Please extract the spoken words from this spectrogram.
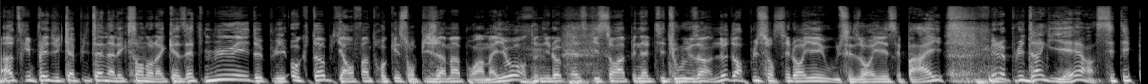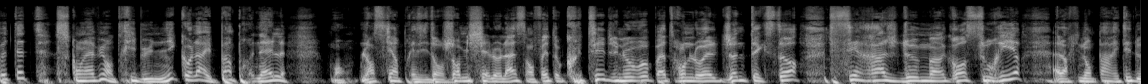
Un triplé du capitaine Alexandre Lacazette, muet depuis octobre, qui a enfin troqué son pyjama pour un maillot. Anthony Lopez, qui sort un penalty toulousain, ne dort plus sur ses lauriers ou ses oreillers, c'est pareil. Mais le plus dingue hier, c'était peut-être ce qu'on a vu en tribune. Nicolas et Pimprenel, bon, l'ancien président Jean-Michel Aulas, en fait, aux côtés du nouveau patron de l'OL, John Textor, serrage de main, grand sourire, alors qu'ils n'ont pas arrêté de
